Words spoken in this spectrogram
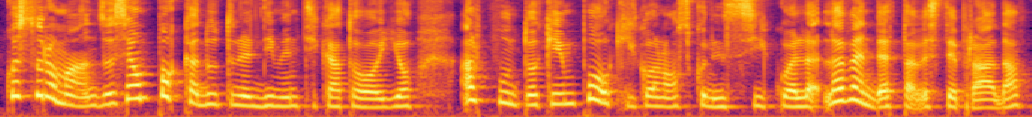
questo romanzo sia un po' caduto nel dimenticatoio, al punto che in pochi conoscono il sequel La vendetta veste Prada.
